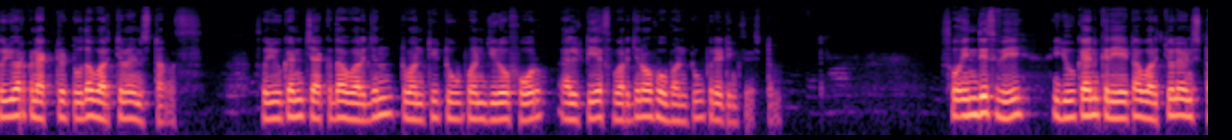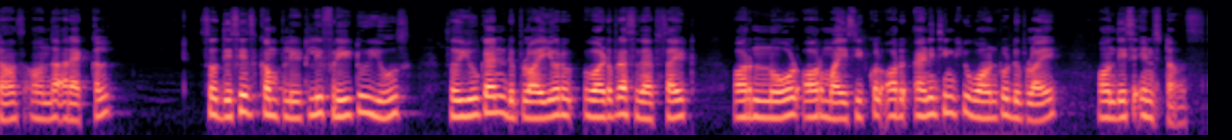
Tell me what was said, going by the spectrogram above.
so you are connected to the virtual instance. So you can check the version 22.04 LTS version of Ubuntu operating system. So in this way you can create a virtual instance on the Oracle. So this is completely free to use. So you can deploy your WordPress website or node or MySQL or anything you want to deploy on this instance.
